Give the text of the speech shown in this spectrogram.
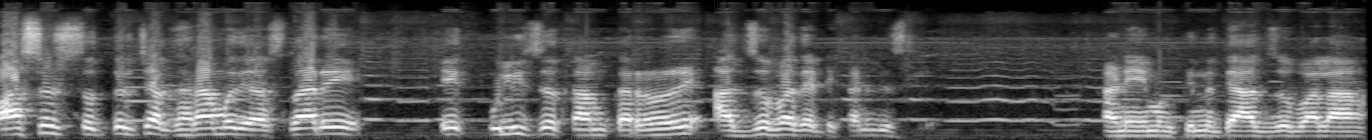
पासष्ट सत्तरच्या घरामध्ये असणारे एक पुलीचं काम करणारे आजोबा त्या ठिकाणी दिसले. आणि मग तिनं त्या आजोबाला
